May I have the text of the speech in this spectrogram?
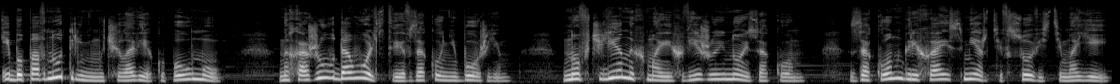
Ибо по внутреннему человеку, по уму, Нахожу удовольствие в законе Божьем, но в членах моих вижу иной закон, закон греха и смерти в совести моей,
